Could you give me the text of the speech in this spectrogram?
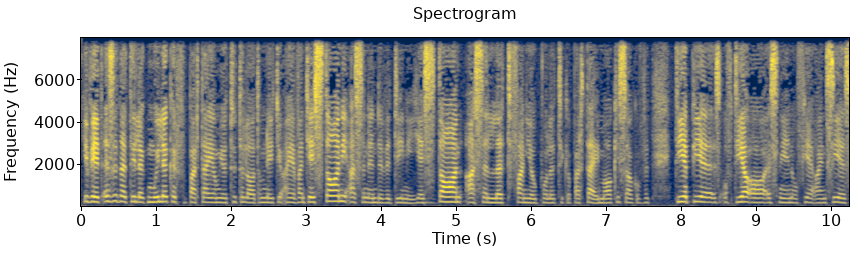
jy weet, is dit natuurlik moeiliker vir partye om jou toe te laat om net jou eie want jy staan nie as 'n individu nie. Jy staan as 'n lid van jou politieke party. Maak nie saak of dit DP is of DA is nie en of jy ANC is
